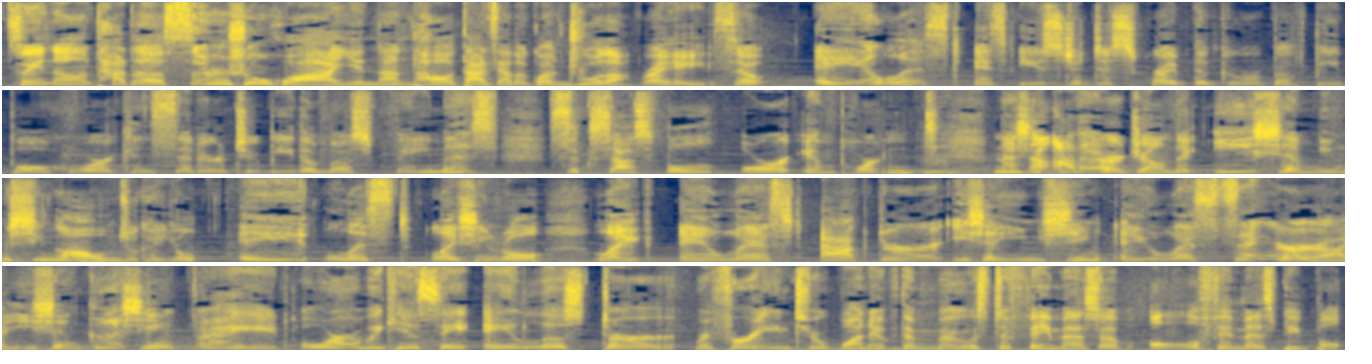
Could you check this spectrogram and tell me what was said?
所以呢，她的私人生活啊也难逃大家的关注了。 Right, so A-list is used to describe the group of people who are considered to be the most famous, successful, or important. 那像阿黛尔这样的一线明星啊，我们就可以用 A-list 来形容，like A-list actor 一线影星，A-list singer 啊一线歌星。 Right, or we can say A-lister, referring to one of the most famous of all famous people.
